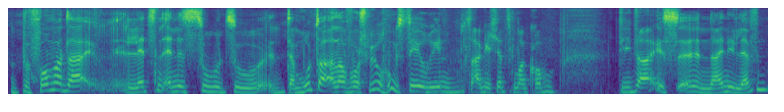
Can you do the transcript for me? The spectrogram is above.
bevor wir da letzten Endes zu, zu der Mutter aller Verschwörungstheorien, sage ich jetzt mal, kommen, die da ist äh, 9-11.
